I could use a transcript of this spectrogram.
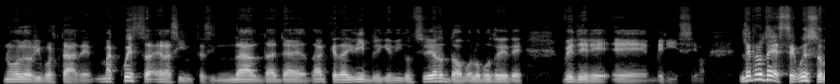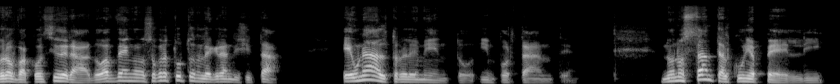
non ve lo riportate, ma questa è la sintesi. Da, da, da, anche dai libri che vi consiglierò dopo lo potrete vedere eh, benissimo. Le proteste, questo però va considerato, avvengono soprattutto nelle grandi città. E un altro elemento importante, nonostante alcuni appelli,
